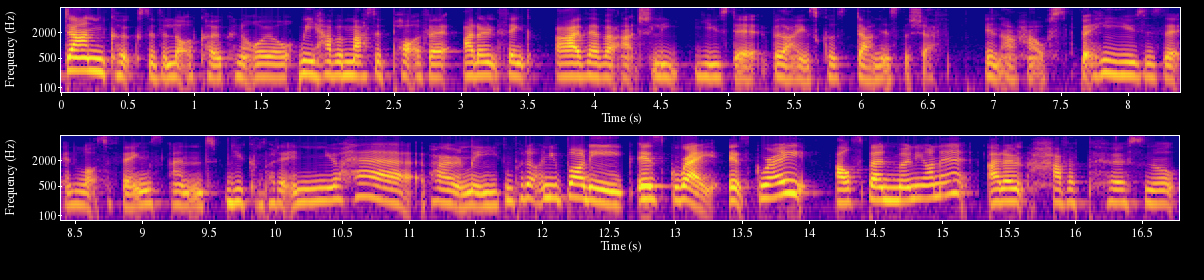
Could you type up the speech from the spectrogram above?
Dan cooks with a lot of coconut oil. We have a massive pot of it. I don't think I've ever actually used it, but that is because Dan is the chef in our house. But he uses it in lots of things and you can put it in your hair, apparently. You can put it on your body. It's great. It's great. I'll spend money on it. I don't have a personal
